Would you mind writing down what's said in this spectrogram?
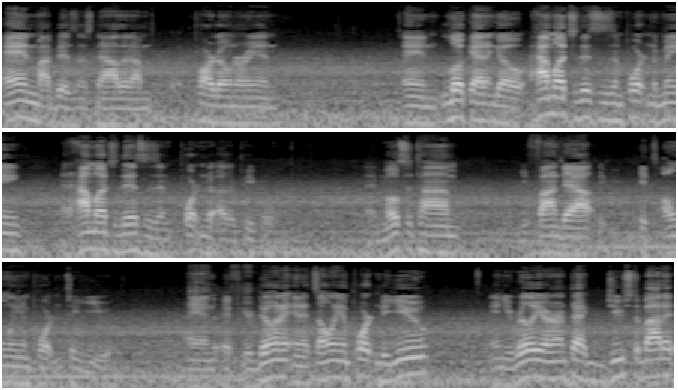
and my business now that I'm part owner in, and look at it and go, how much of this is important to me, and how much of this is important to other people. And most of the time, you find out it's only important to you. And if you're doing it and it's only important to you, and you really aren't that juiced about it,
